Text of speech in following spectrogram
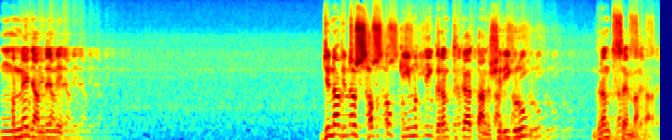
ਮੰਨੇ ਜਾਂਦੇ ਨੇ ਜਿਨ੍ਹਾਂ ਵਿੱਚੋਂ ਸਭ ਤੋਂ ਕੀਮਤੀ ਗ੍ਰੰਥ ਹੈ ਧੰਨ ਸ਼੍ਰੀ ਗੁਰੂ ਗ੍ਰੰਥ ਸਾਹਿਬ ਮਹਾਰਾਜ।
